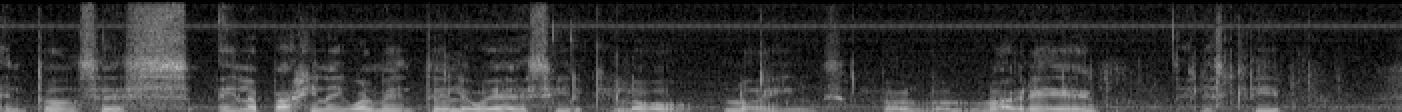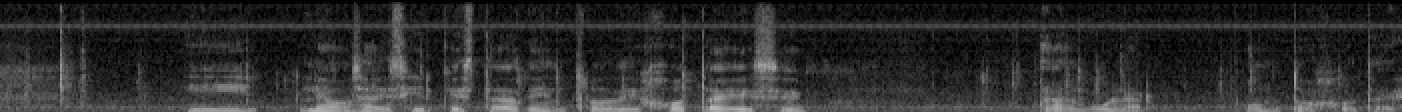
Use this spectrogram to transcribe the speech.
Entonces en la página igualmente le voy a decir que lo, lo, agregue el script y le vamos a decir que está dentro de js angular.js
